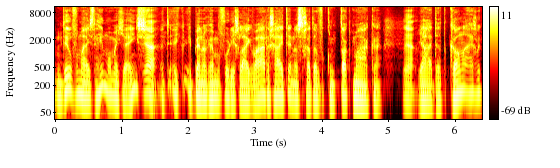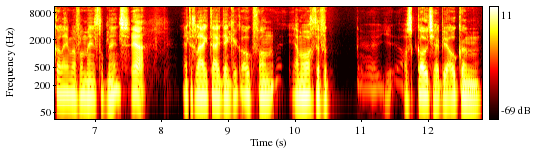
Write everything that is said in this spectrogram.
een deel van mij is het helemaal met je eens. Ja. Het, ik, ik ben ook helemaal voor die gelijkwaardigheid. En als het gaat over contact maken, ja, ja, dat kan eigenlijk alleen maar van mens tot mens. ja, En tegelijkertijd denk ik ook van, ja, maar wacht even. Als coach heb je ook een,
